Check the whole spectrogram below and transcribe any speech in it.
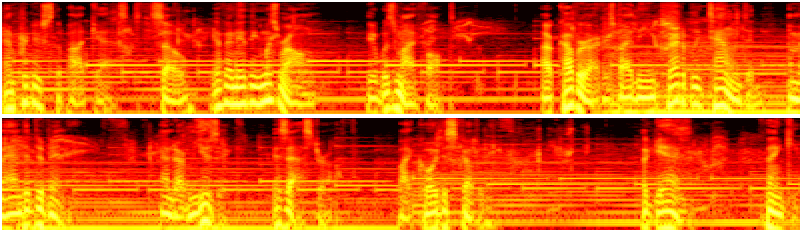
and produced the podcast. So, if anything was wrong, it was my fault. Our cover art is by the incredibly talented Amanda DeViney, and our music is Astaroth by Koi Discovery. Again, thank you,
